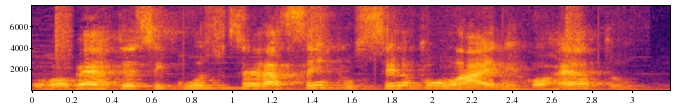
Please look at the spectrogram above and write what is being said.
Roberto, esse curso será 100% online, correto?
